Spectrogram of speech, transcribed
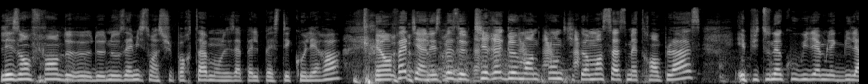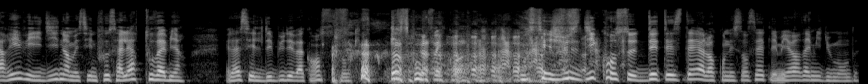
Les enfants de, de nos amis sont insupportables, on les appelle peste et choléra. Et en fait, il y a une espèce de petit règlement de compte qui commence à se mettre en place. Et puis tout d'un coup, William Legbill arrive et il dit non mais c'est une fausse alerte, tout va bien. Et là, c'est le début des vacances. Donc qu'est-ce qu'on fait quoi? On s'est juste dit qu'on se détestait alors qu'on est censé être les meilleurs amis du monde.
